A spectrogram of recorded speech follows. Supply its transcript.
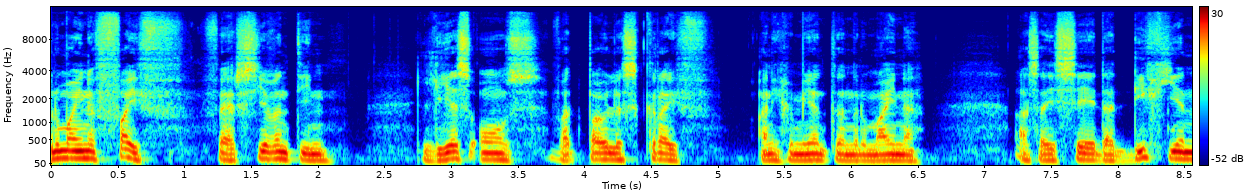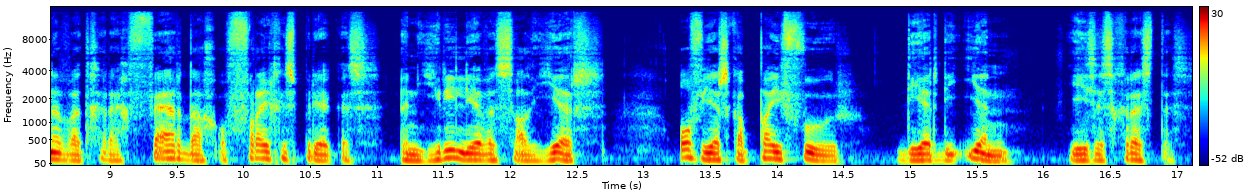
Romeine 5 vers 17 lees ons wat Paulus skryf aan die gemeente in Romeine as hy sê dat diegene wat geregverdig of vrygespreek is in hierdie lewe sal heers of heerskappy voer deur die een Jesus Christus.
